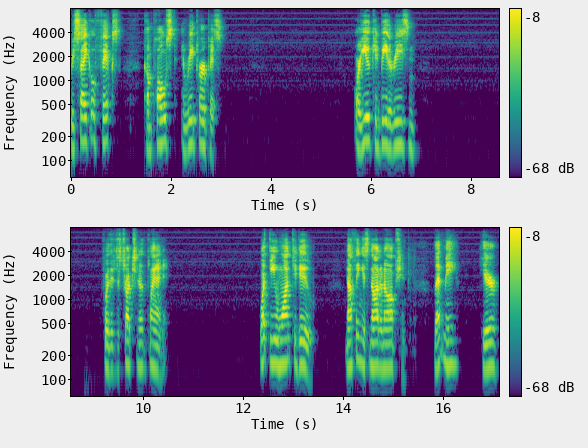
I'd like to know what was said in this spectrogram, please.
recycle, fix, compost, and repurpose. Or you can be the reason for the destruction of the planet. What do you want to do? Nothing is not an option. Let me hear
